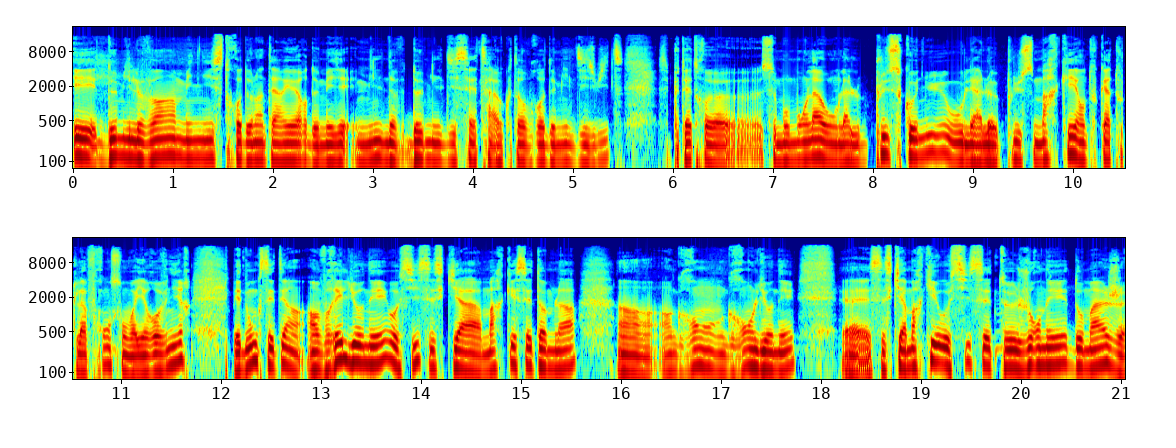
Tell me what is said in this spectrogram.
et 2020, ministre de l'Intérieur de 2017 à octobre 2018 c'est peut-être euh, ce moment-là où on l'a le plus connu, où il a le plus marqué, en tout cas toute la France, on va y revenir. Mais donc c'était un, vrai Lyonnais aussi, c'est ce qui a marqué cet homme-là, un, grand, grand Lyonnais. Euh, c'est ce qui a marqué aussi cette journée d'hommage.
